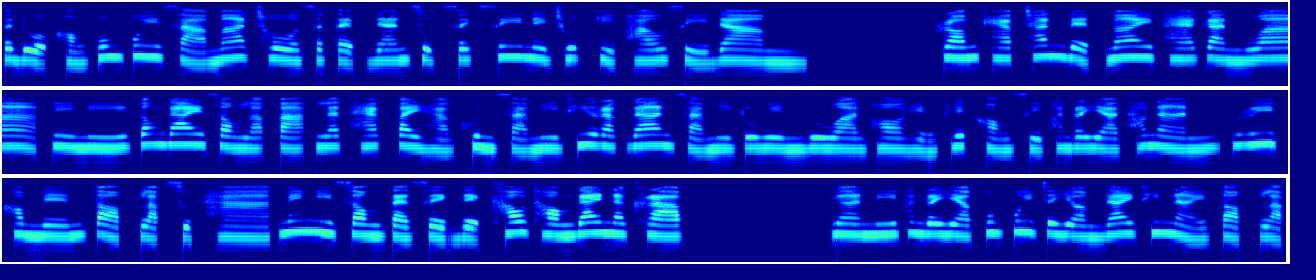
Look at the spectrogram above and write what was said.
สะดวกของปุ้มปุ้ยสามารถโชว์ step dance สุดเซ็กซี่ในชุดกี่เพ้าสีดำ พร้อมแคปชั่นเด็ดไม่แพ้กันว่า ปีนี้ต้องได้ซองแล้วป่ะ และ tag ไปหาคุณสามีที่รักด้านสามีกวินดูวาลพอเห็นคลิปของศรีภรรยาเท่านั้น รีบ comment ตอบกลับสุดฮาไม่มีซองแต่เสกเด็กเข้าท้องได้นะครับ งานนี้ภรรยาปุ้มปุ้ยจะยอมได้ที่ไหนตอบกลับ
